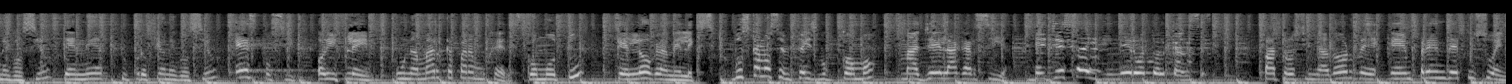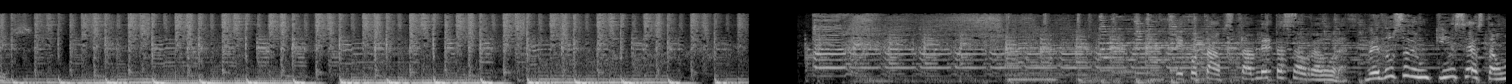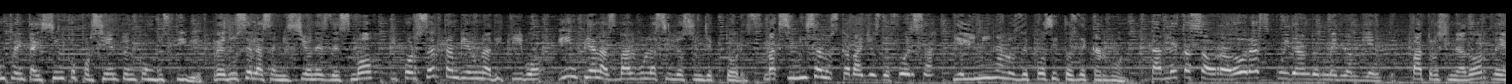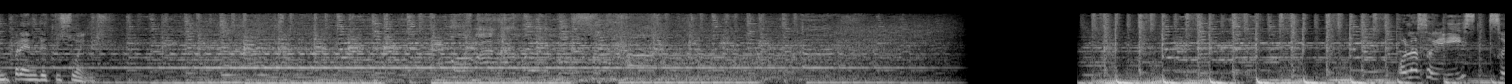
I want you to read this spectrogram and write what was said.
Negocio? ¿Tener tu propio negocio? Es posible. Oriflame, una marca para mujeres como tú que logran el éxito. Búscanos en Facebook como Mayela García. Belleza y dinero a tu alcance. Patrocinador de Emprende tus sueños. Ecotabs, tabletas ahorradoras. Reduce de un 15 hasta un 35% en combustible. Reduce las emisiones de smog y por ser también un aditivo, limpia las válvulas y los inyectores. Maximiza los caballos de fuerza y elimina los depósitos de carbón. Tabletas ahorradoras cuidando el medio ambiente. Patrocinador de Emprende tus sueños.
